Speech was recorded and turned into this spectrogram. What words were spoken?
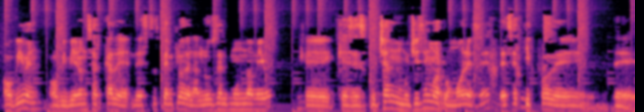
o viven, o vivieron cerca de, de este templo de la luz del mundo, amigo. Que, que se escuchan muchísimos rumores, ¿eh? De ese tipo de, de,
